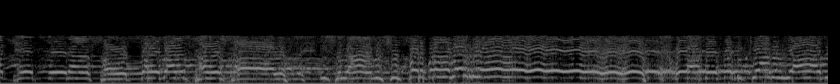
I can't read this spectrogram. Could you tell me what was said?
ساڑھے تیرہ سو، چودہ سو سال اسلام سپر پاور بچیا یاد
